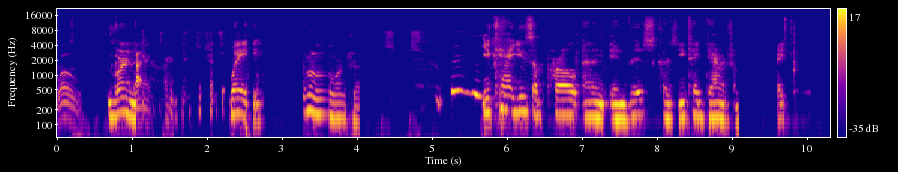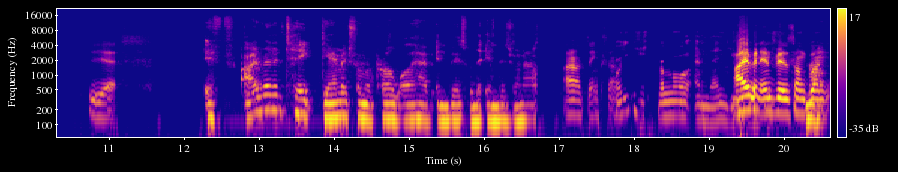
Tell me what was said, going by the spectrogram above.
Whoa. We're not. Next, Wait, I have an alarm shot. you can't use a pearl and an invis because you take damage from. Right? Yes. If I rather take damage from a pearl while I have invis, would the invis run out? I don't think so. Or you could just roll and then. use I have an invis. I'm going.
